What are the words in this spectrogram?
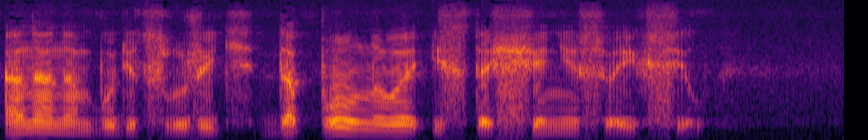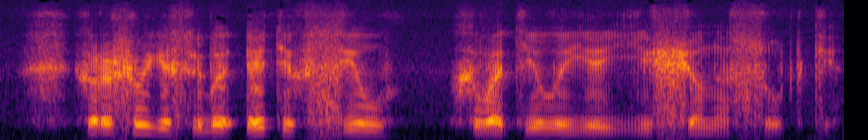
Она нам будет служить до полного истощения своих сил. Хорошо, если бы этих сил хватило ей еще на сутки.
